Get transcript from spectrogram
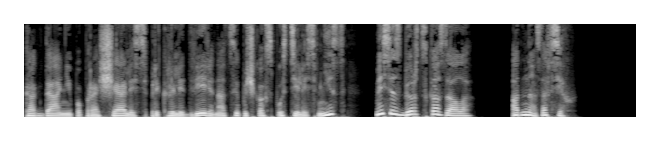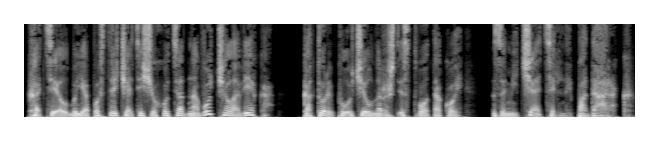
Когда они попрощались, прикрыли двери, на цыпочках спустились вниз, миссис Бёрд сказала, одна за всех. «Хотел бы я повстречать еще хоть одного человека, который получил на Рождество такой замечательный подарок».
